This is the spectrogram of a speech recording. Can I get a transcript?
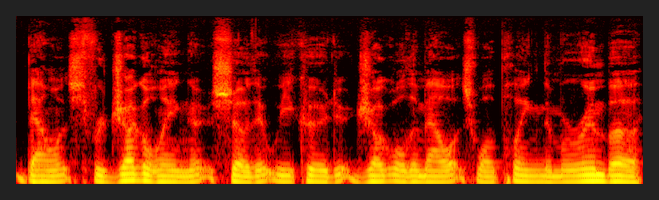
balanced for juggling so that we could juggle the mallets while playing the marimba.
